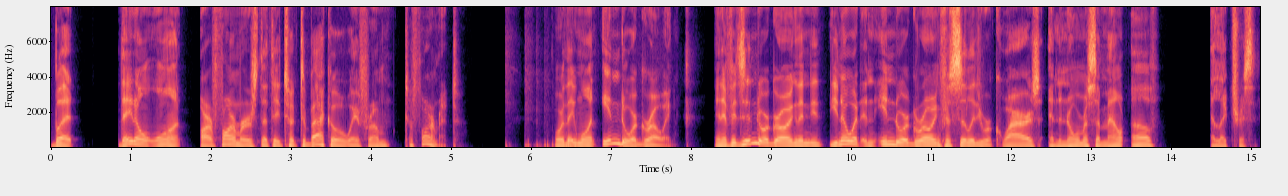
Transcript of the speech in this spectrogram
but they don't want our farmers that they took tobacco away from to farm it. Or they want indoor growing. And if it's indoor growing, then you, you know what an indoor growing facility requires an enormous amount of electricity.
